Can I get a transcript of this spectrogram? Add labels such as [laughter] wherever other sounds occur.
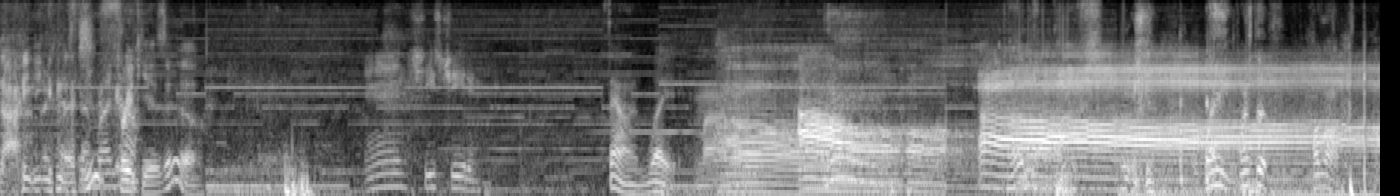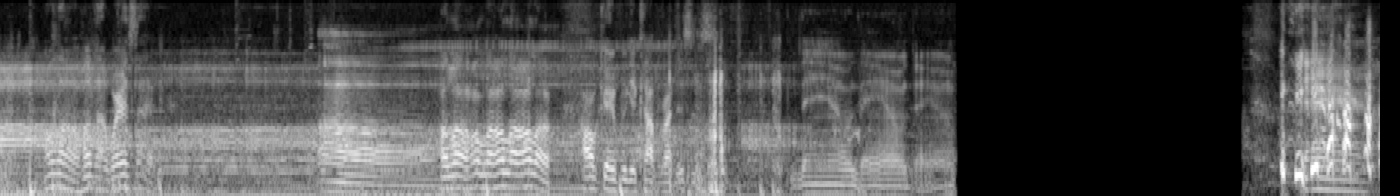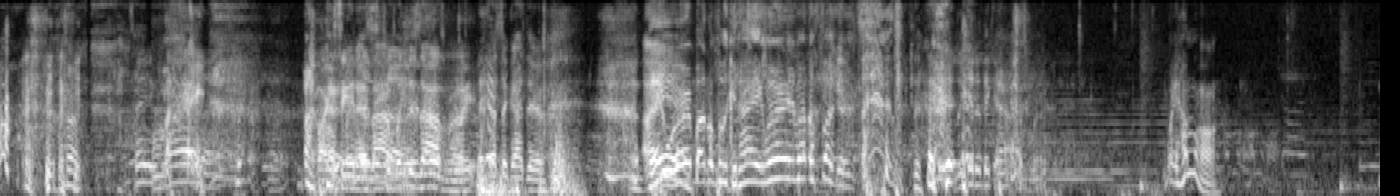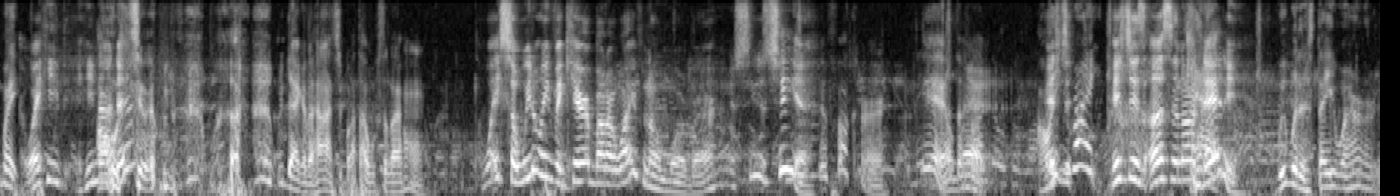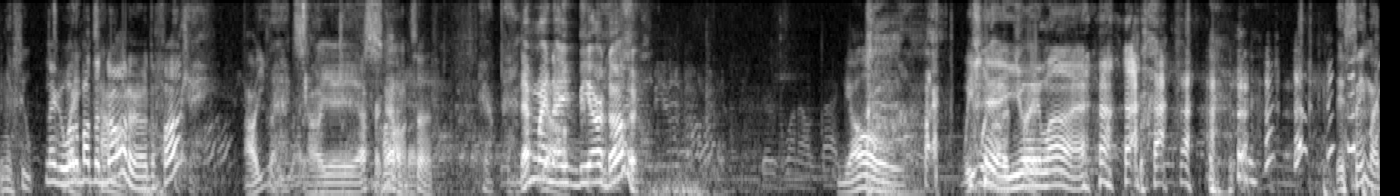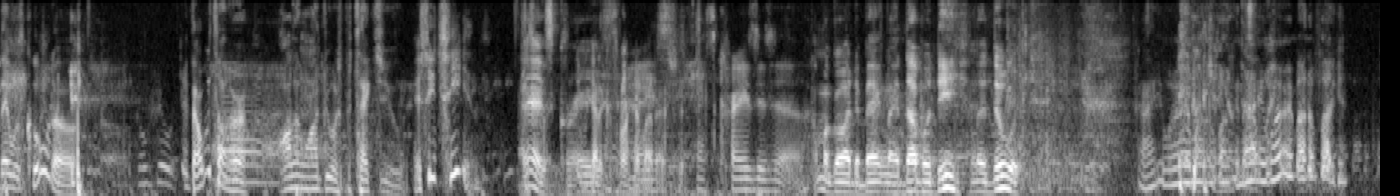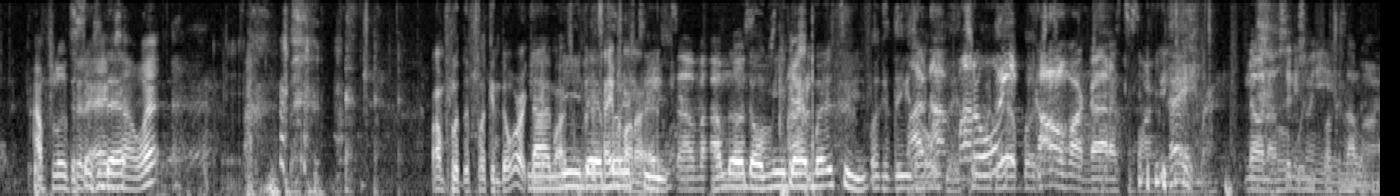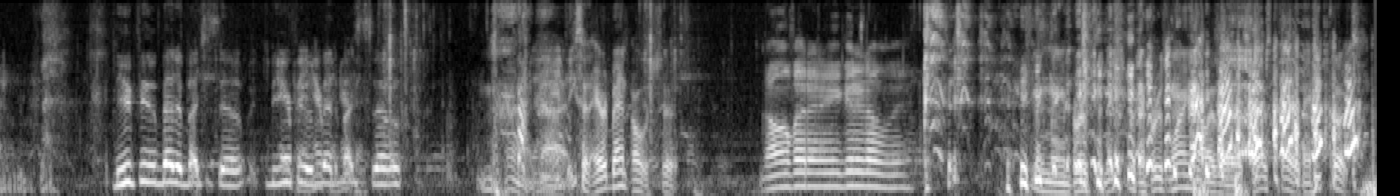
Nah, he eating that You shit. freaky as hell. And she's cheating. Sound wait. Nah. Oh. oh. Ah. Wait, where's the? Hold on. Hold on, hold on. Where is that? Oh. Hold on, hold on, hold on, hold on. I don't care if we get copyright. This is. Damn, damn, damn, damn. [laughs] Right. If I can see it as look at his eyes, bro. That's a goddamn. I ain't worried about the fucking. I ain't worried about the fucking. [laughs] look at the nigga eyes, bro. Wait, how long? Wait. Wait, he he not Oh there? shit. [laughs] we back at the hospital. I thought we still at home. Wait, so we don't even care about our wife no more, bro? She was cheating. Yeah, fuck her. Yeah, what the bad. fuck? Oh, It's you ju- right. It's just us and our Cat. daddy. We would have stayed with her. And if she, Nigga, what about the daughter? What the fuck? Oh, you right. Oh yeah, yeah, I forgot about that. That might not even be our daughter. Yo. [laughs] We went Yeah, [laughs] you ain't lying. [laughs] It seemed like they was cool though. Though we told her all I want to do is protect you. Is she cheating? That's We crazy. gotta confront her about that shit. That's crazy as hell. I'm gonna go out the back like double D. Let's do it. I ain't worried about the fucking. I ain't worried about the fucking. I flew to The the, sexy X. uh, What? I'm flip the fucking door Nah, again. Watch, mean put the that table on much to you. I love don't mean that much to you. Fucking these I'm hoes not been but a week. Oh my god, that's the song. Hey. No, no, Sydney Sweeney is. I lied. Do you feel better about yourself? Do you Hairpin, feel better hairpin, about yourself? [laughs] Oh my god. You said airband? Oh shit. Go over there and get it over. with. [laughs] You mean Bruce? They Bruce Wayne on his ass. That's crazy. Man, he cooks. [laughs]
